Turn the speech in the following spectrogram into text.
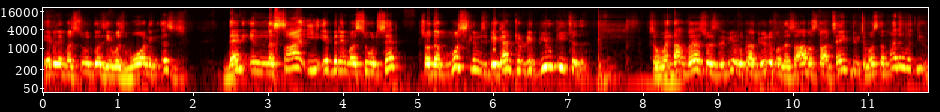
Ibn Masud goes, he was warning us. Then in Nasa'i, Ibn Masud said, so the Muslims began to rebuke each other. So when that verse was revealed, look how beautiful the Sahaba start saying to each other, What's the matter with you?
